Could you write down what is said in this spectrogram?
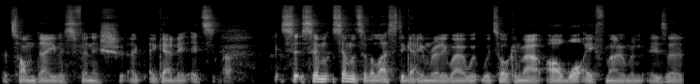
the Tom Davies finish again. It's it's similar to the Leicester game, really, where we're talking about our what if moment is a,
